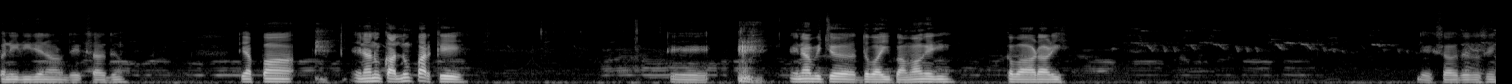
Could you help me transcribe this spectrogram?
ਪਨੀਰੀ ਦੇ ਨਾਲ ਦੇਖ ਸਕਦੇ ਹੋ। ਤੇ ਆਪਾਂ ਇਹਨਾਂ ਨੂੰ ਕੱਲ ਨੂੰ ਭਰ ਕੇ ਤੇ ਇਹਨਾਂ ਵਿੱਚ ਦਵਾਈ ਪਾਵਾਂਗੇ ਜੀ, ਕਬਾੜ ਵਾਲੀ। ਦੇਖ ਸਕਦੇ ਹੋ ਤੁਸੀਂ।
